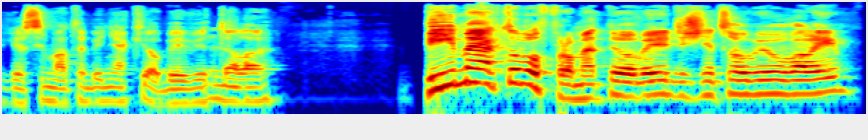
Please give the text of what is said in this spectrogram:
Tak jestli máte být nějaký objevitele. Víme, jak to bylo v Prometeovi, když něco objevovali.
